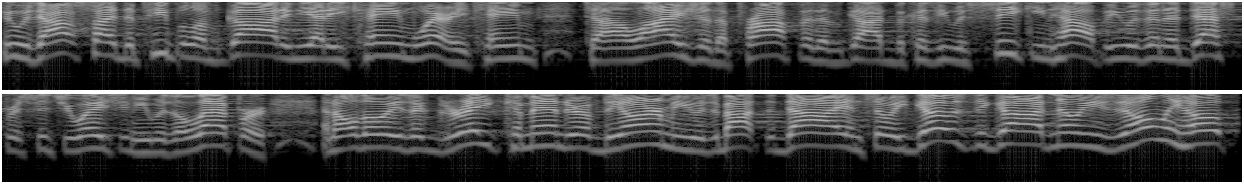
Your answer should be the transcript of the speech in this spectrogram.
who was outside the people of God, and yet he came where? He came to Elijah, the prophet of God, because he was seeking help. He was in a desperate situation. He was a leper. And although he's a great commander of the army, he was about to die. And so he goes to God knowing he's the only hope.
